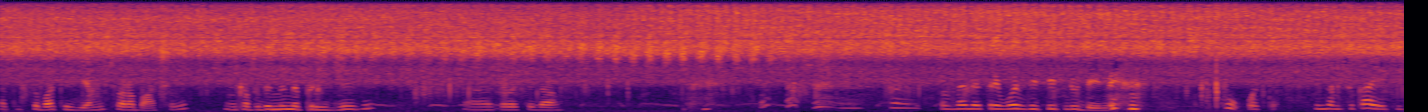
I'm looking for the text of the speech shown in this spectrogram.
А тут собаки є, ми вчора бачили. Яка буде не на приїзді. Е, Коротше, да. В мене тривожний тип людини. Фу, Оскар, він там шукає якісь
